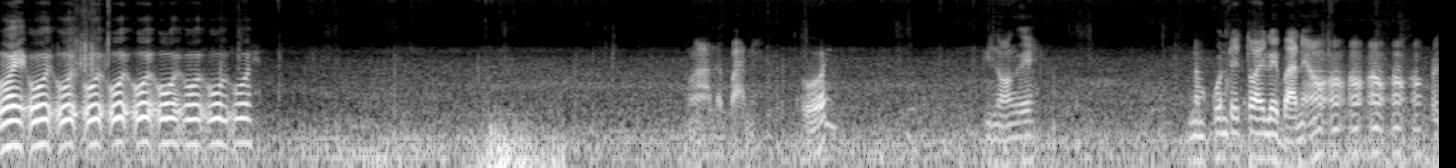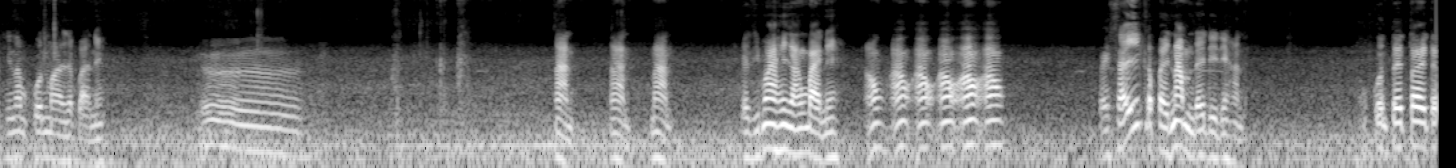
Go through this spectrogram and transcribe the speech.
โอ้ยโอ้ยโอ้ยโอ้ยโอ้ยโอ้ยโอ้ยโอ้ยโอ้ยโอ้ยมาละบาทนี่โอ้ยพี่น้องเอ้ย นำก้นต่อยๆเลยบาทนี้เอาเอาเอาเอาเอาเอาไปที่นำก้นมาจะบาทนี้เออนั่นนั่นนั่นไปที่มาให้ยังบาทนี้เอาเอาเอาเอาเอาเอาไปใส่ก็ไปนำได้ดียวหันเอาก้นต่อยต่อยต่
